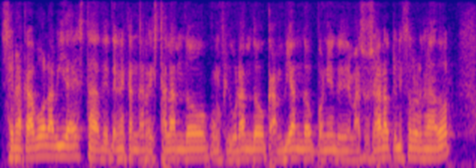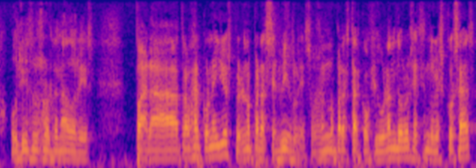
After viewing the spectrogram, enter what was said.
se me acabó la vida esta de tener que andar instalando, configurando, cambiando, poniendo y demás. O sea, ahora utilizo el ordenador, utilizo los ordenadores para trabajar con ellos, pero no para servirles, o sea, no para estar configurándolos y haciéndoles cosas,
